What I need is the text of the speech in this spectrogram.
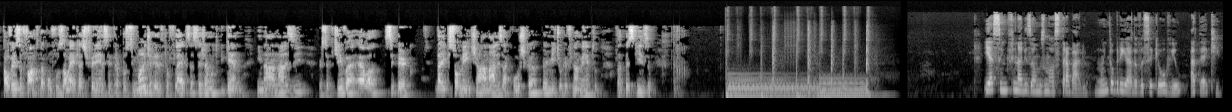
Talvez o fato da confusão é que a diferença entre aproximante e retroflexa seja muito pequena e na análise perceptiva ela se perca. Daí que somente a análise acústica permite o refinamento da pesquisa. E assim finalizamos o nosso trabalho. Muito obrigada a você que ouviu até aqui.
